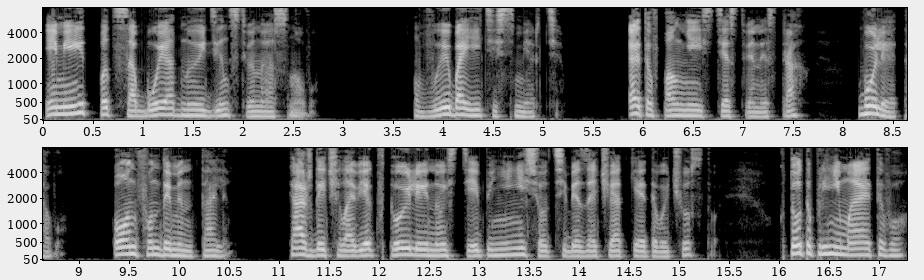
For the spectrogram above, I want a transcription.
имеет под собой одну единственную основу. Вы боитесь смерти. Это вполне естественный страх. Более того, он фундаментален. Каждый человек в той или иной степени несет в себе зачатки этого чувства. Кто-то принимает его,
